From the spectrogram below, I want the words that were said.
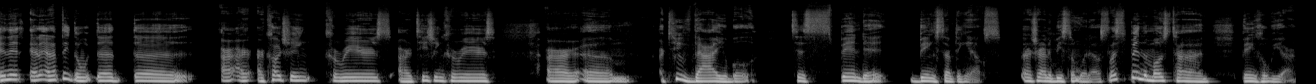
and it, and, I think the the the our, our, our coaching careers, our teaching careers, are um are too valuable to spend it being something else or trying to be someone else. Let's spend the most time being who we are.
